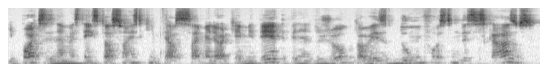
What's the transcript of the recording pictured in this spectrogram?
hipóteses, né? Mas tem situações que Intel sai melhor que AMD, dependendo do jogo. Talvez Doom fosse um desses casos.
